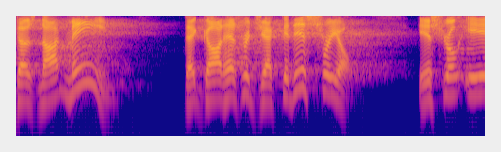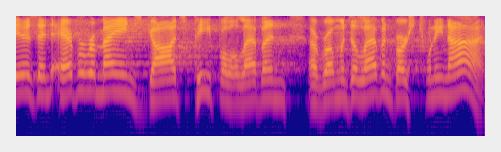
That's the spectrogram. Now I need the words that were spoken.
does not mean that God has rejected Israel. Israel is and ever remains God's people, 11, uh, Romans 11, verse 29.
